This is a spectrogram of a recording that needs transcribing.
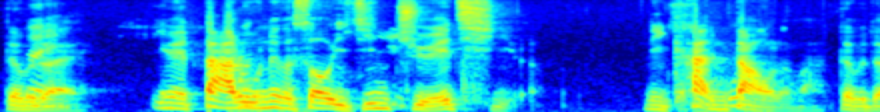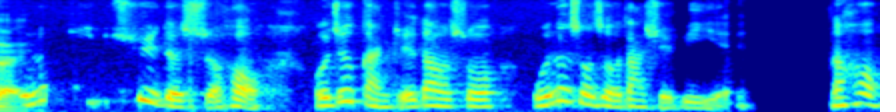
对不对？因为大陆那个时候已经崛起了，你看到了嘛，对不对？去的时候我就感觉到说，我那时候只有大学毕业。然后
